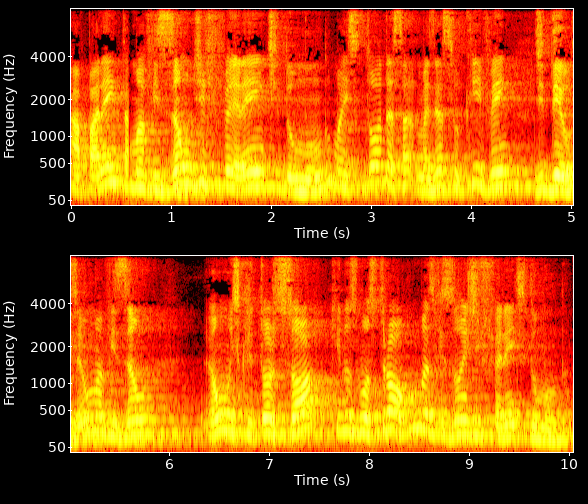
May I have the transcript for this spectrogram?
aparenta uma visão diferente do mundo, mas toda essa, mas essa aqui vem de Deus, é uma visão é um escritor só que nos mostrou algumas visões diferentes do mundo.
